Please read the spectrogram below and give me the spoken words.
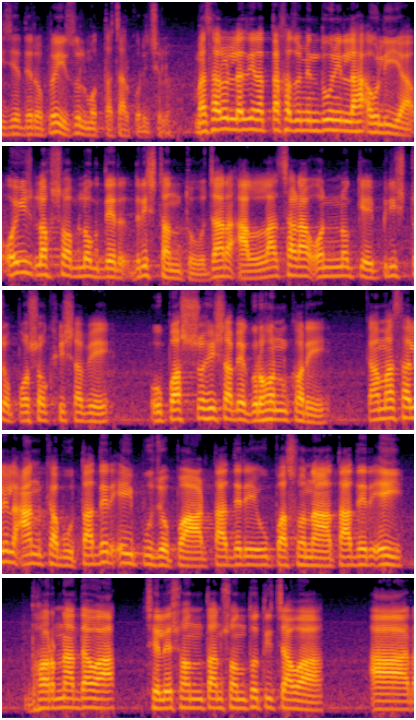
নিজেদের উপরেই জুল অত্যাচার করেছিল। মাসারুল্লাহিন আত্মাখাজুমিন্দুনিল্লাহ আউলিয়া, ওই সব লোকদের দৃষ্টান্ত যারা আল্লাহ ছাড়া অন্যকে পৃষ্ঠপোষক হিসাবে, উপাস্য হিসাবে গ্রহণ করে, কামাসালিল আনকাবু, তাদের এই পুজো পাঠ, তাদের এই উপাসনা, তাদের এই ধর্ণা দেওয়া, ছেলে সন্তান সন্ততি চাওয়া, আর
